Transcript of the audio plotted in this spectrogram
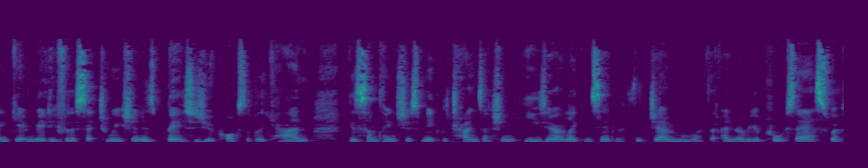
and getting ready for the situation as best as you possibly can because sometimes just make the transition easier, like we said with the gym, with the interview process, with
